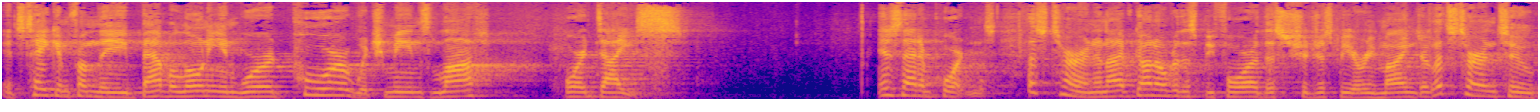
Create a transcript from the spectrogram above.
It's taken from the Babylonian word pur, which means lot or dice. Is that important? Let's turn, and I've gone over this before, this should just be a reminder. Let's turn to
